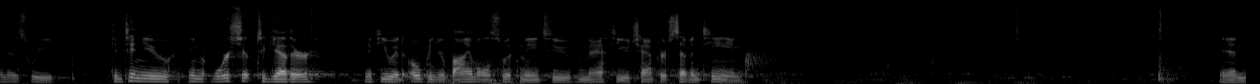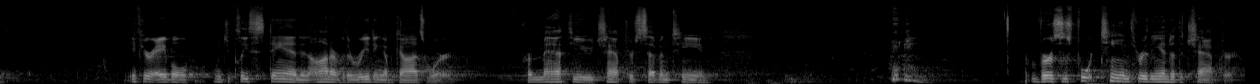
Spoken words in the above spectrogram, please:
And as we continue in worship together, if you would open your Bibles with me to Matthew chapter 17. And if you're able, would you please stand in honor of the reading of God's Word from Matthew chapter 17, verses 14 through the end of the chapter.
